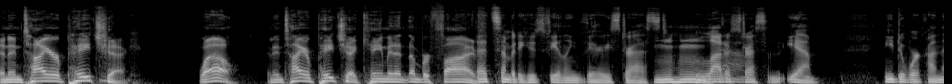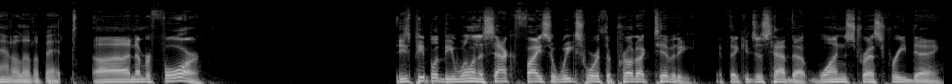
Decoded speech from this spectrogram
An entire paycheck. Wow. An entire paycheck came in at number five. That's somebody who's feeling very stressed. Mhm. A lot of stress, and yeah, need to work on that a little bit. Uh, number four. These people would be willing to sacrifice a week's worth of productivity if they could just have that one stress free day.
